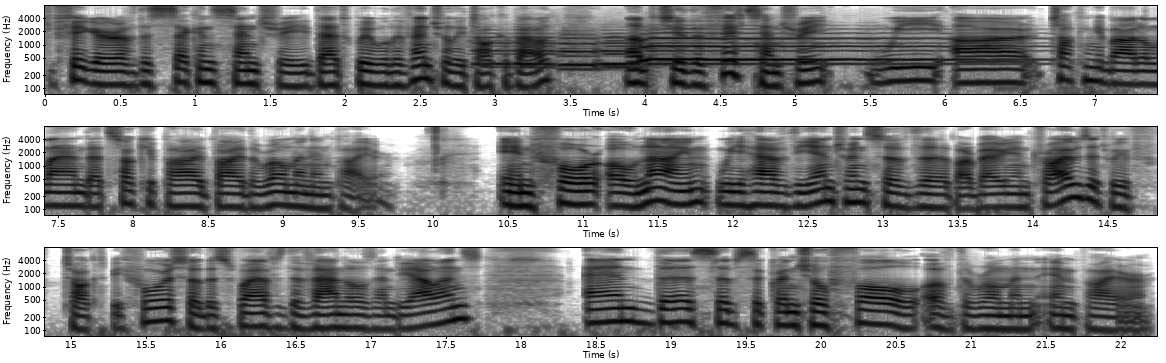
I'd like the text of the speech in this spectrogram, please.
figure of the 2nd century that we will eventually talk about, up to the 5th century, we are talking about a land that's occupied by the Roman Empire. In 409, we have the entrance of the barbarian tribes that we've talked before, so the Sueves, the Vandals, and the Alans, and the subsequential fall of the Roman Empire.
